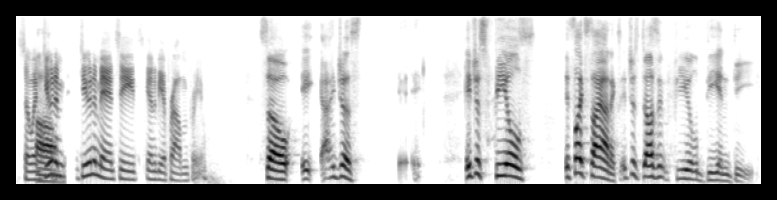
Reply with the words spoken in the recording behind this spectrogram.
So in Um, Duna, Dunamancy, it's going to be a problem for you. So it, I just, it, it just feels, it's like psionics. It just doesn't feel D and D.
